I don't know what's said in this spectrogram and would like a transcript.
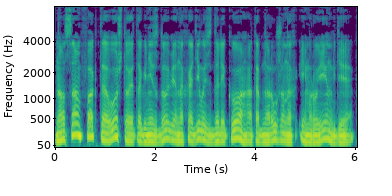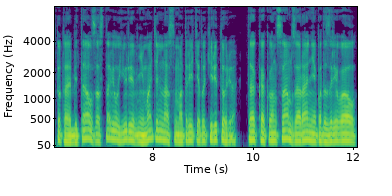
Но сам факт того, что это гнездовье находилось далеко от обнаруженных им руин, где кто-то обитал, заставил Юрия внимательно осмотреть эту территорию, так как он сам заранее подозревал,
